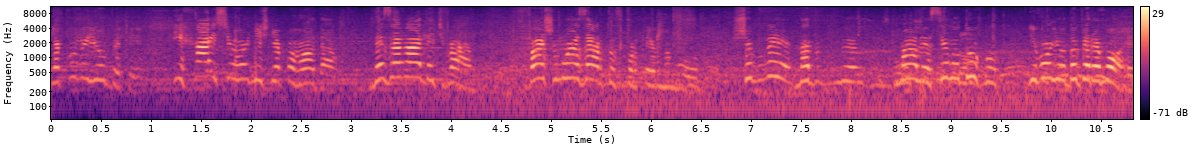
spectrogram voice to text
яку ви любите. І хай сьогоднішня погода не завадить вам, вашому азарту спортивному, щоб ви е, мали силу духу і волю до перемоги.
